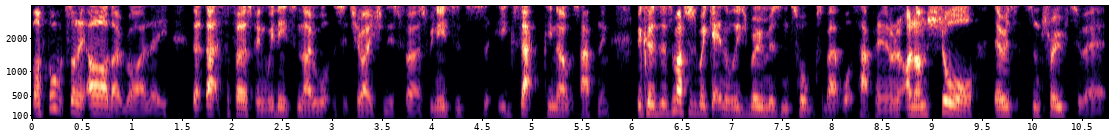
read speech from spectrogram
my thoughts on it are, though, Riley, that that's the first thing. We need to know what the situation is first. We need to exactly know what's happening. Because as much as we're getting all these rumours and talks about what's happening, and, and I'm sure there is some truth to it,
